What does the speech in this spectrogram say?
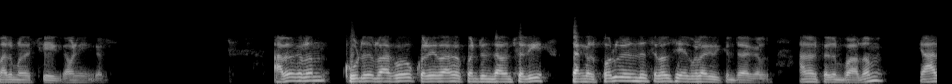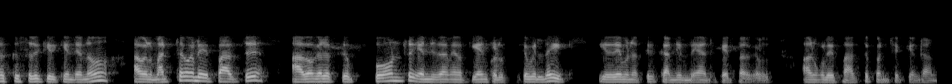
மறுமலர்ச்சியை கவனியுங்கள். அவர்களும் கூடுதலாகவோ குறைவாக கொண்டிருந்தாலும் சரி தங்கள் பொருளிலிருந்து செலவு செய்வர்களாக இருக்கின்றார்கள். ஆனால் பெரும்பாலும் யாருக்கு சுருக்கி இருக்கின்றனோ அவர்கள் மற்றவர்களை பார்த்து அவர்களுக்கு போன்று என்னிடம் எனக்கு ஏன் கொடுக்கவில்லை? இறைவனுக்கு கண்டில்லையா என்று கேட்பார்கள். அவர்களை பார்த்து கொண்டிருக்கின்றான்.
